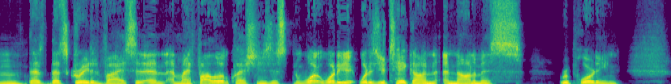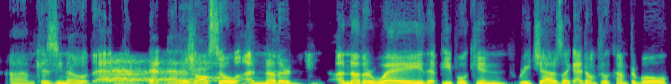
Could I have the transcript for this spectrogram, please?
Mm, that's that's great advice. And, and my follow up question is just what what, you, what is your take on anonymous reporting? Because um, you know that, that is also another another way that people can reach out is like i don't feel comfortable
